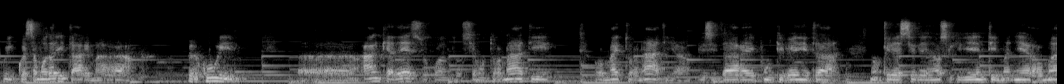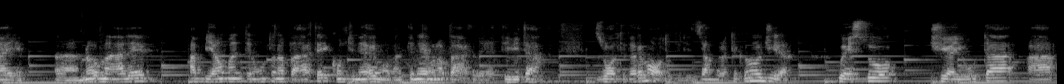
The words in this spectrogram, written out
quindi questa modalità rimarrà. Per cui eh, anche adesso quando siamo tornati, ormai tornati a visitare i punti vendita, nonché le sedi dei nostri clienti in maniera ormai eh, normale, abbiamo mantenuto una parte e continueremo a mantenere una parte delle attività svolte da remoto utilizzando la tecnologia. Questo ci aiuta a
